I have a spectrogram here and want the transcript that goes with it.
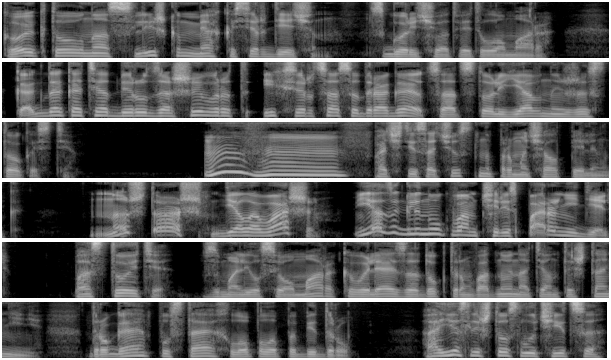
«Кое-кто у нас слишком мягкосердечен», — с горечью ответил Омара. «Когда котят берут за шиворот, их сердца содрогаются от столь явной жестокости». «Угу», — почти сочувственно промычал Пеллинг. «Ну что ж, дело ваше. Я загляну к вам через пару недель». «Постойте!» — взмолился Омар, ковыляя за доктором в одной натянутой штанине. Другая, пустая, хлопала по бедру. «А если что случится?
